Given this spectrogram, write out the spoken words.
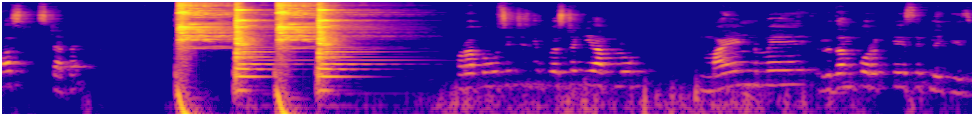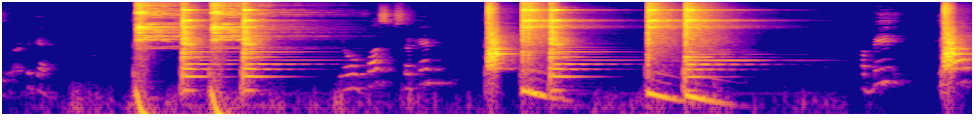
फ़र्स्ट स्टेप है। और आप लोगों से एक चीज़ की रिक्वेस्ट है कि आप लोग माइंड में रिदम को रख के इसे प्ले कीजिएगा, ठीक है? ये वो फ़र्स्ट सेकंड अभी क्लैप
